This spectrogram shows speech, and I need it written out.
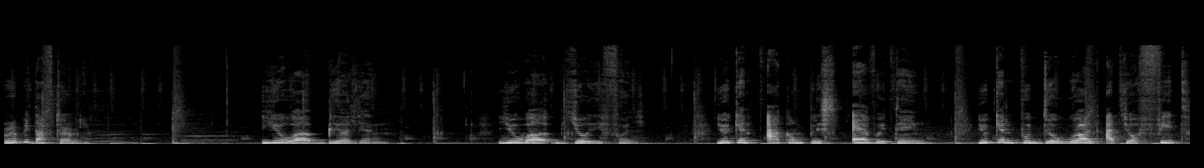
Repeat after me. You are brilliant. You are beautiful. You can accomplish everything. You can put the world at your feet.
